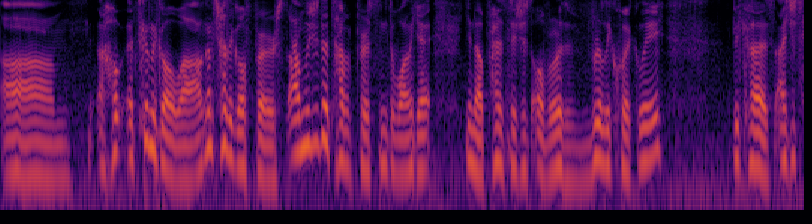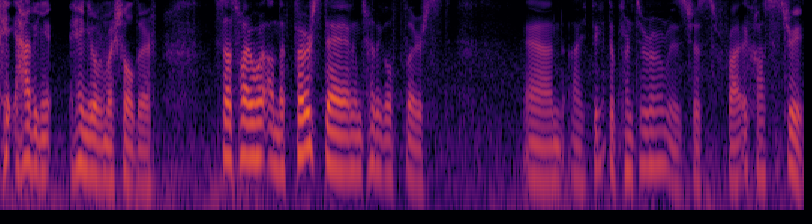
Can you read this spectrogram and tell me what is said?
um, I hope it's gonna go well. I'm gonna try to go first. I'm usually the type of person to want to get, you know, presentations over with really quickly because I just hate having it hanging over my shoulder. So that's why I went on the first day. I'm gonna try to go first. And I think the printer room is just right across the street.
